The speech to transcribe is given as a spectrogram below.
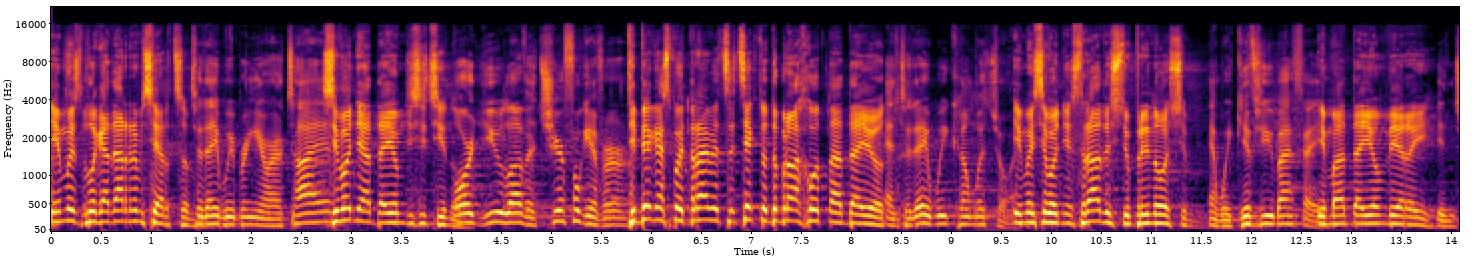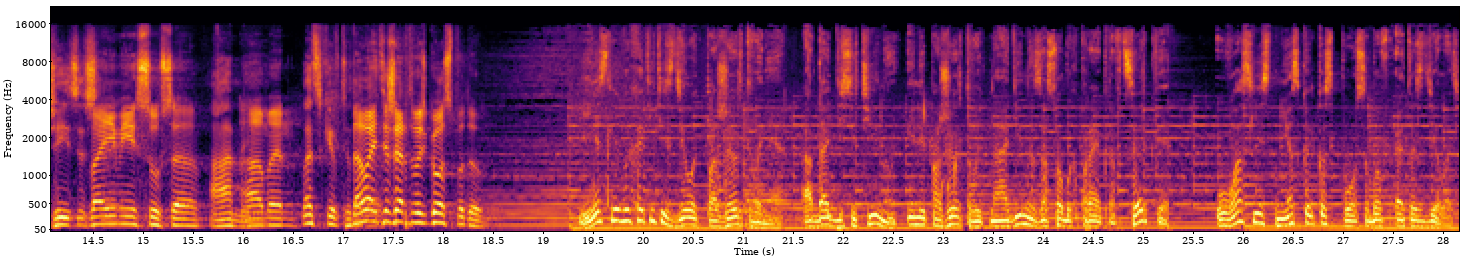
И hearts, мы с благодарным сердцем today we bring you our tithe. сегодня отдаем десятину. Lord, you love a cheerful giver. Тебе, Господь, нравятся те, кто доброохотно отдает. And today we. И мы сегодня с радостью приносим, и мы отдаем верой во имя. Иисуса. Amen. Амин. Let's give to the Давайте жертвовать Господу. Если вы хотите сделать пожертвование, отдать десятину или пожертвовать на один из особых проектов церкви, у вас есть несколько способов это сделать.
